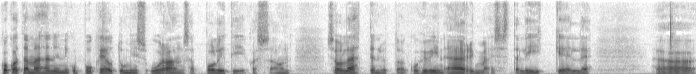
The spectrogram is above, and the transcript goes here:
koko tämä hänen niin kuin pukeutumisuransa politiikassa on, se on lähtenyt on hyvin äärimmäisestä liikkeelle. Ää,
